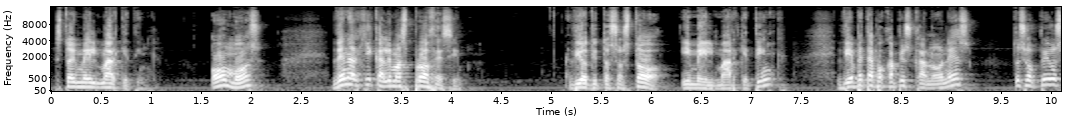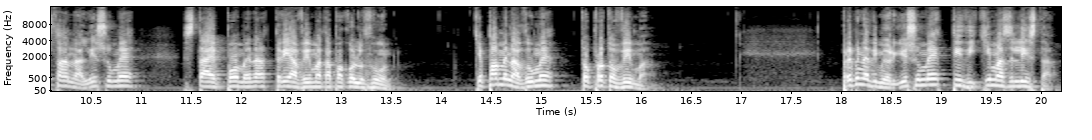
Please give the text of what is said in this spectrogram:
στο email marketing. Όμως δεν αρκεί η καλή μας πρόθεση διότι το σωστό email marketing διέπεται από κάποιους κανόνες τους οποίους θα αναλύσουμε στα επόμενα τρία βήματα που ακολουθούν. Και πάμε να δούμε το πρώτο βήμα. Πρέπει να δημιουργήσουμε τη δική μας λίστα.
